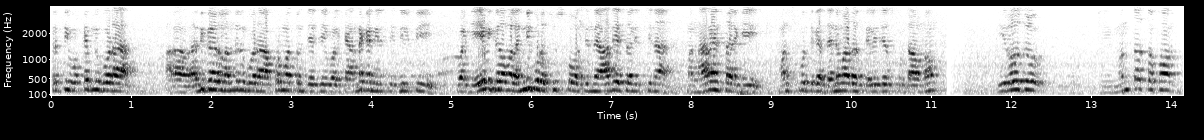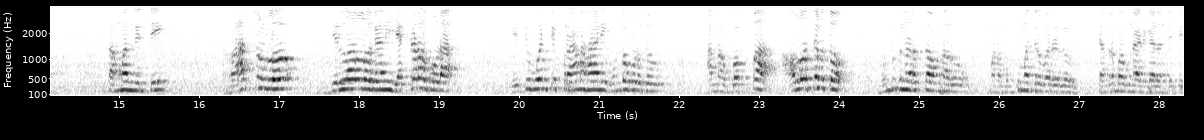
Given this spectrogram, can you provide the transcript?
ప్రతి ఒక్కరిని కూడా అధికారులందరినీ కూడా అప్రమత్తం చేసి వాళ్ళకి అండగా నిలిచి నిలిపి వాళ్ళకి ఏమి కావాలో అన్నీ కూడా చూసుకోవాల్సిందే ఆదేశాలు ఇచ్చిన మన నారాయణ సార్కి మనస్ఫూర్తిగా ధన్యవాదాలు తెలియజేసుకుంటా ఉన్నాం. ఈరోజు ఈ మంతా తుఫాన్ సంబంధించి రాష్ట్రంలో జిల్లాల్లో కానీ ఎక్కడా కూడా ఎటువంటి ప్రాణహాని ఉండకూడదు అన్న గొప్ప ఆలోచనతో ముందుకు నడుస్తూ ఉన్నారు మన ముఖ్యమంత్రి వర్యులు చంద్రబాబు నాయుడు గారు అని చెప్పి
